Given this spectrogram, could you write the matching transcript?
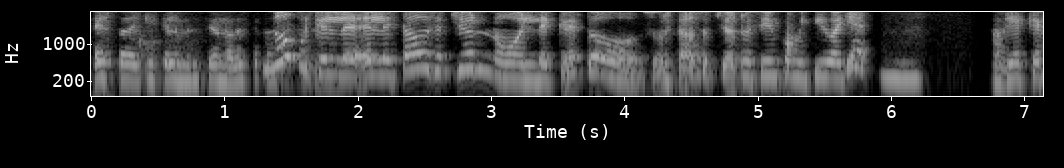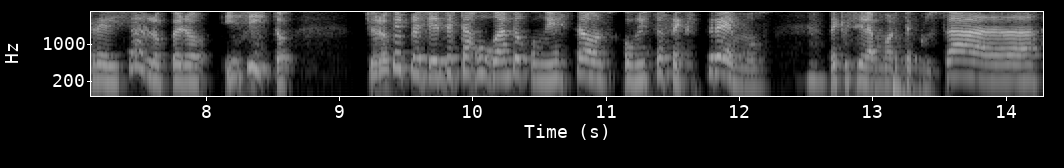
esta de aquí que le menciono, de este No, porque el, estado de excepción o el decreto sobre estado de excepción recién cometido ayer. Habría que revisarlo, pero insisto, yo creo que el presidente está jugando con estos, con estos extremos, de que si la muerte cruzada,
